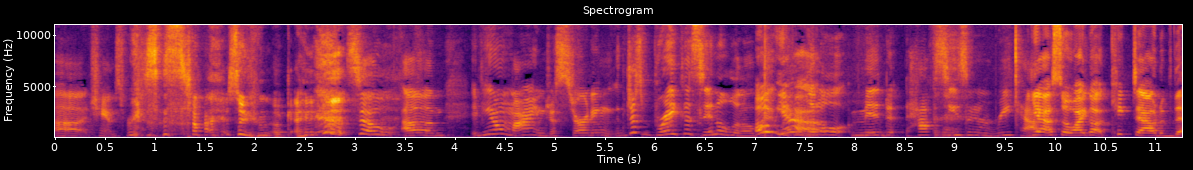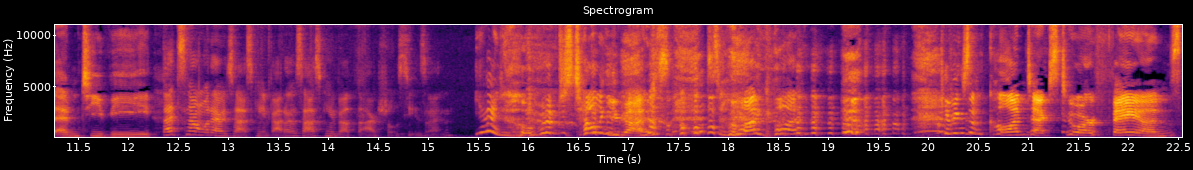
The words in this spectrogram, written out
uh Champs versus. Stars. So okay. So, um, if you don't mind, just starting, just break us in a little bit. Oh, yeah. a little mid half season recap. Yeah, so I got kicked out of the MTV. That's not what I was asking about. I was asking about the actual season. Yeah, I know, but I'm just telling you guys. so I got giving some context to our fans.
